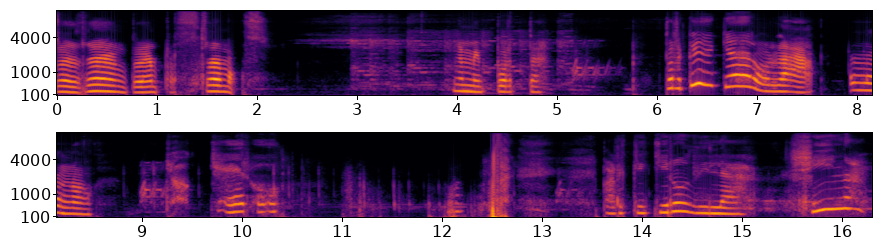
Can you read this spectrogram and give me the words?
Siguiente, empecemos. No me importa. ¿Por qué quiero la 1? Yo quiero. ¿Para qué quiero de la China?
